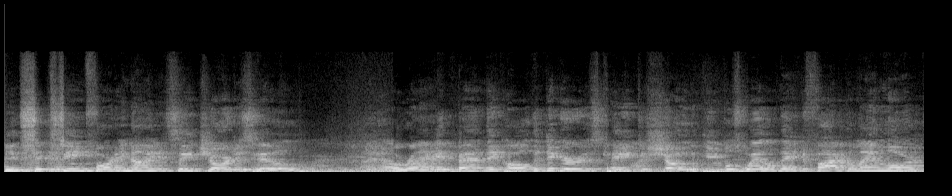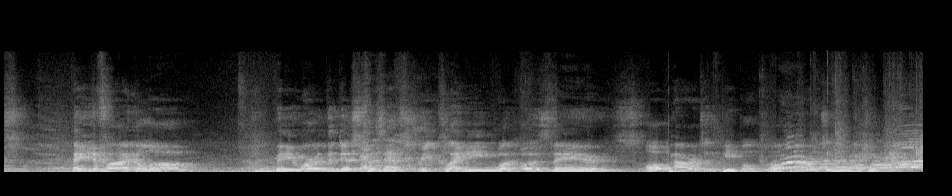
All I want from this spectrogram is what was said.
In 1649 at St. George's Hill, a ragged band they called the Diggers came to show the people's will. They defied the landlords, they defied the law. They were the dispossessed reclaiming what was theirs. All power to the people, all power to the imagination.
